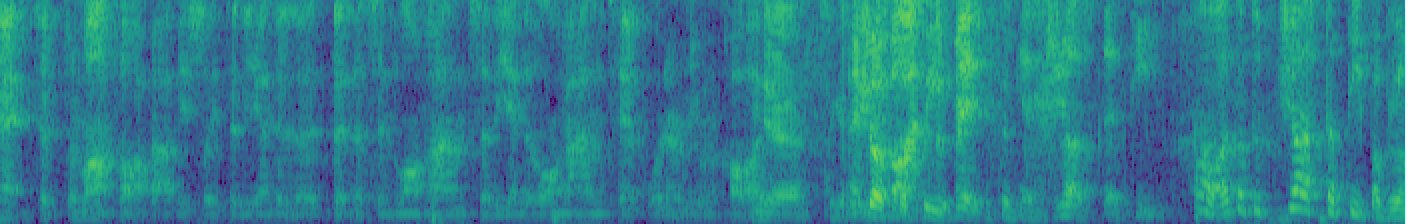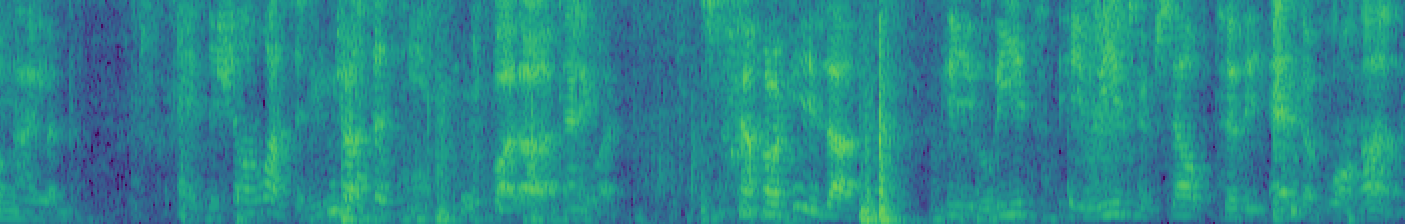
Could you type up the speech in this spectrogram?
end, to, to Montauk, obviously, to the end of the, the that's in Long Island. So the end of the Long Island tip, whatever you want to call it. Yeah. And Just he the finds the tip. big, It's a- yeah, just the tip. Oh, I go to just the tip of Long Island. Hey, Deshaun Watson, you just a tip. But uh, anyway, so he's uh he leads he leads himself to the end of Long Island,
